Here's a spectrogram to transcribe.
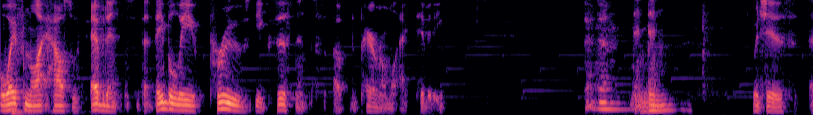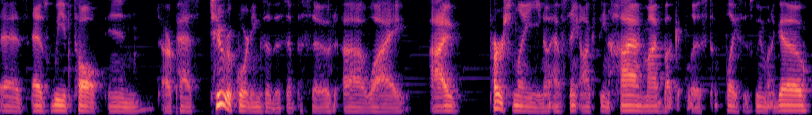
away from the lighthouse with evidence that they believe proves the existence of the paranormal activity. Dun, dun. Dun, dun. Which is, as as we've talked in our past two recordings of this episode, uh, why I personally, you know, have St. Augustine high on my bucket list of places we want to go.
